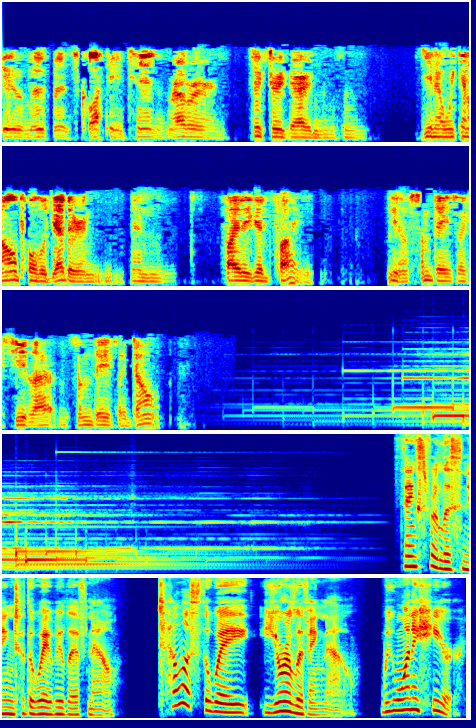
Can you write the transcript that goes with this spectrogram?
II movements collecting tin and rubber and victory gardens. And, you know, we can all pull together and, and fight a good fight. You know, some days I see that and some days I don't. Thanks for listening to The Way We Live Now. Tell us the way you're living now. We want to hear.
